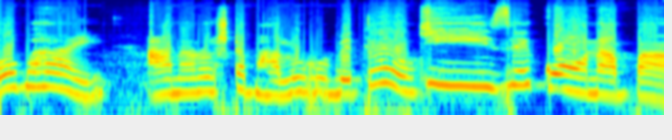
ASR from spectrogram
ও ভাই, আনারসটা ভালো হবে তো? কি যে কন আপা,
